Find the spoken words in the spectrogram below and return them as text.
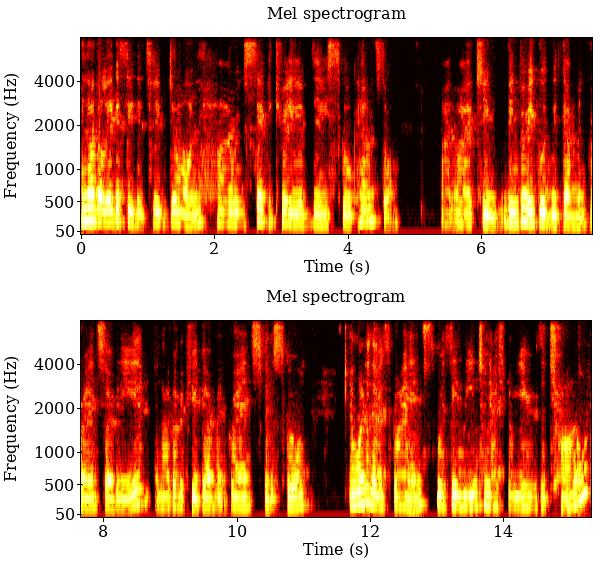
another legacy that's lived on, I was secretary of the school council. I, I actually been very good with government grants over the year, and I got a few government grants for the school. And one of those grants was in the International Year of the Child,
